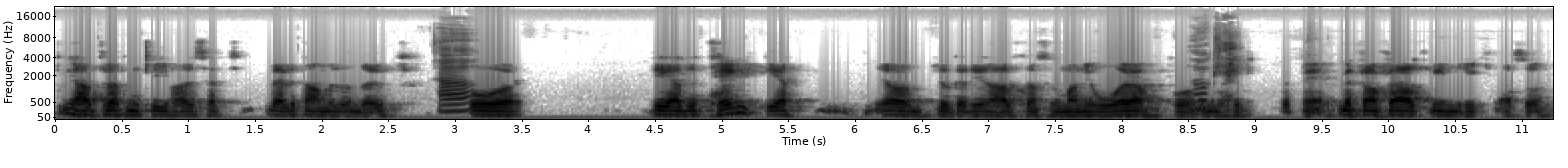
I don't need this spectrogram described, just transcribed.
Jag tror att mitt liv hade sett väldigt annorlunda ut. Ja, Och det jag hade tänkt är att jag pluggade ju allsköns humaniora på Okej. universitetet med, med framförallt min inriktning, alltså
